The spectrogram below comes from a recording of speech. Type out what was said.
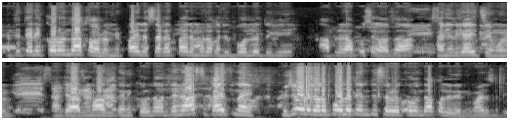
आणि ते त्यांनी करून दाखवलं. मी पहिल्या सगळ्यात पहिल्या मुलाखतीत बोललो होतो की आपल्याला पुसेगावचा फायनल घ्यायचा आहे म्हणून. आणि ते आज माझं त्यांनी करून दाखवलं. त्यांनी असं काहीच नाही. मी जेवढं त्याला बोललं त्यांनी ते सगळं करून दाखवलं त्यांनी माझ्यासाठी.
